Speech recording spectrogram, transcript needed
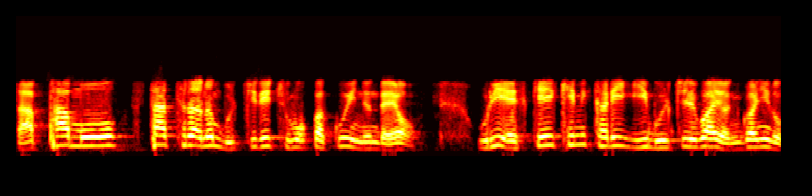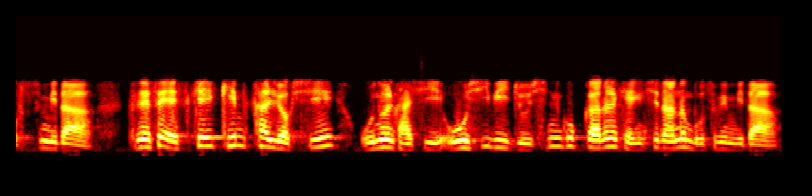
나파모스타트라는 물질이 주목받고 있는데요. 우리 SK케미칼이 이 물질과 연관이 높습니다. 그래서 SK케미칼 역시 오늘 다시 52주 신고가를 갱신하는 모습입니다.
